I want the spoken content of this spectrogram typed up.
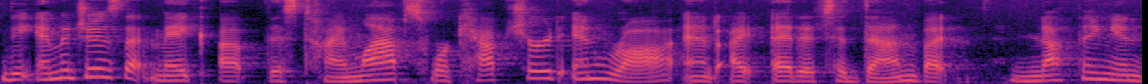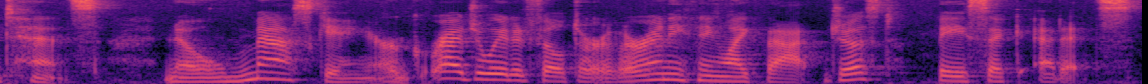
The images that make up this time lapse were captured in RAW and I edited them, but nothing intense. No masking or graduated filters or anything like that, just basic edits.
